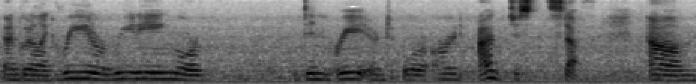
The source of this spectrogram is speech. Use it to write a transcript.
that I'm going to like read or reading or didn't read or, or I just stuff. Um,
